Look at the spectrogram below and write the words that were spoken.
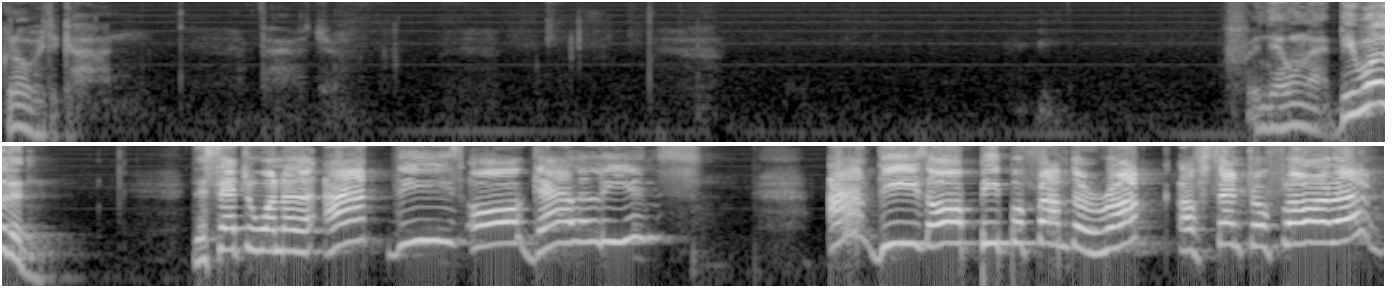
Glory to God. In their own life, bewildered. They said to one another, Aren't these all Galileans? Aren't these all people from the rock of Central Florida?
